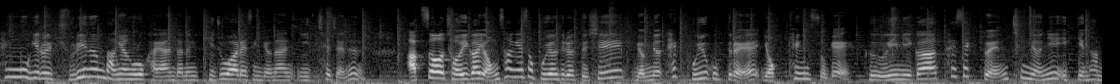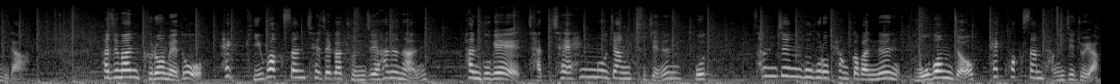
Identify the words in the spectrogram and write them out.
핵무기를 줄이는 방향으로 가야 한다는 기조 아래 생겨난 이 체제는 앞서 저희가 영상에서 보여드렸듯이 몇몇 핵 보유국들의 역행 속에 그 의미가 퇴색된 측면이 있긴 합니다. 하지만 그럼에도 핵 비확산 체제가 존재하는 한 한국의 자체 핵무장 추진은 곧 선진국으로 평가받는 모범적 핵 확산 방지 조약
